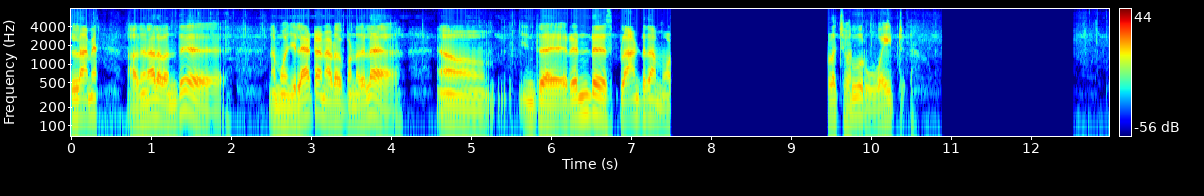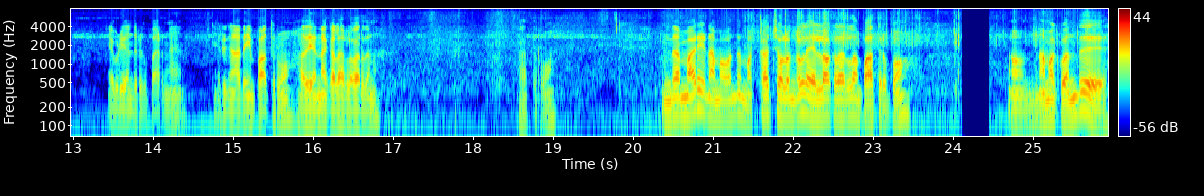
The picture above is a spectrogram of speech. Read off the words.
எல்லாமே அதனால் வந்து நம்ம கொஞ்சம் லேட்டாக நடவு பண்ணதில் இந்த ரெண்டு பிளான்ட்டு தான் முளைச்சி வந்து ஒரு ஒயிட் எப்படி வந்திருக்கு பாருங்கள் இருங்க அதையும் பார்த்துருவோம் அது என்ன கலரில் வருதுன்னு பார்த்துருவோம் இந்த மாதிரி நம்ம வந்து மக்காச்சோளங்கள் எல்லோ கலர்லாம் பார்த்துருப்போம் நமக்கு வந்து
